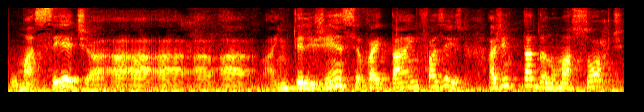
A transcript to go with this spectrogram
o macete, a, a, a, a, inteligência vai estar tá em fazer isso. A gente está dando uma sorte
